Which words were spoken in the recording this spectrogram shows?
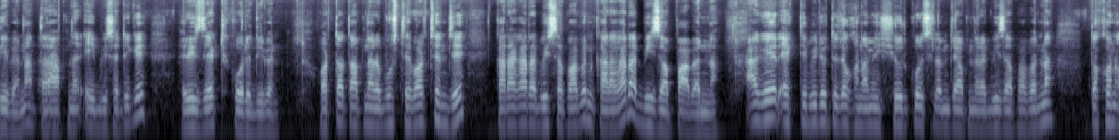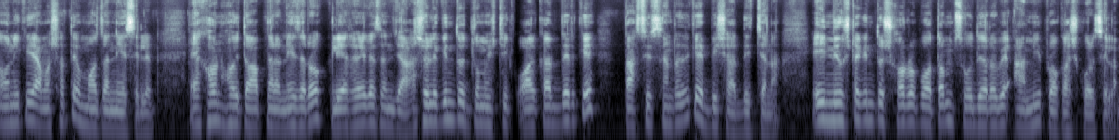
দিবে না তারা আপনার এই ভিসাটিকে রিজেক্ট করে দিবেন। অর্থাৎ আপনারা বুঝতে পারছেন যে কারা কারা ভিসা পাবেন কারা কারা ভিসা পাবেন না। আগের একটি ভিডিওতে যখন আমি শিওর করেছিলাম যে আপনারা ভিসা পাবেন না তখন অনেকেই আমার সাথে মজা নিয়েছিলেন। এখন হয়তো আপনারা নিজেরও ক্লিয়ার হয়ে গেছেন যে আসলে কিন্তু ডোমেস্টিক ওয়ার্কারদেরকে তাসির সেন্টারদেরকে বিষাদ দিচ্ছে না। এই নিউজটা কিন্তু সর্বপ্রথম সৌদি আরবে আমি প্রকাশ করেছিলাম।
